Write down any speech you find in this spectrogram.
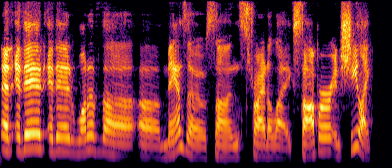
And, and then and then one of the uh Manzo sons try to like stop her, and she like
